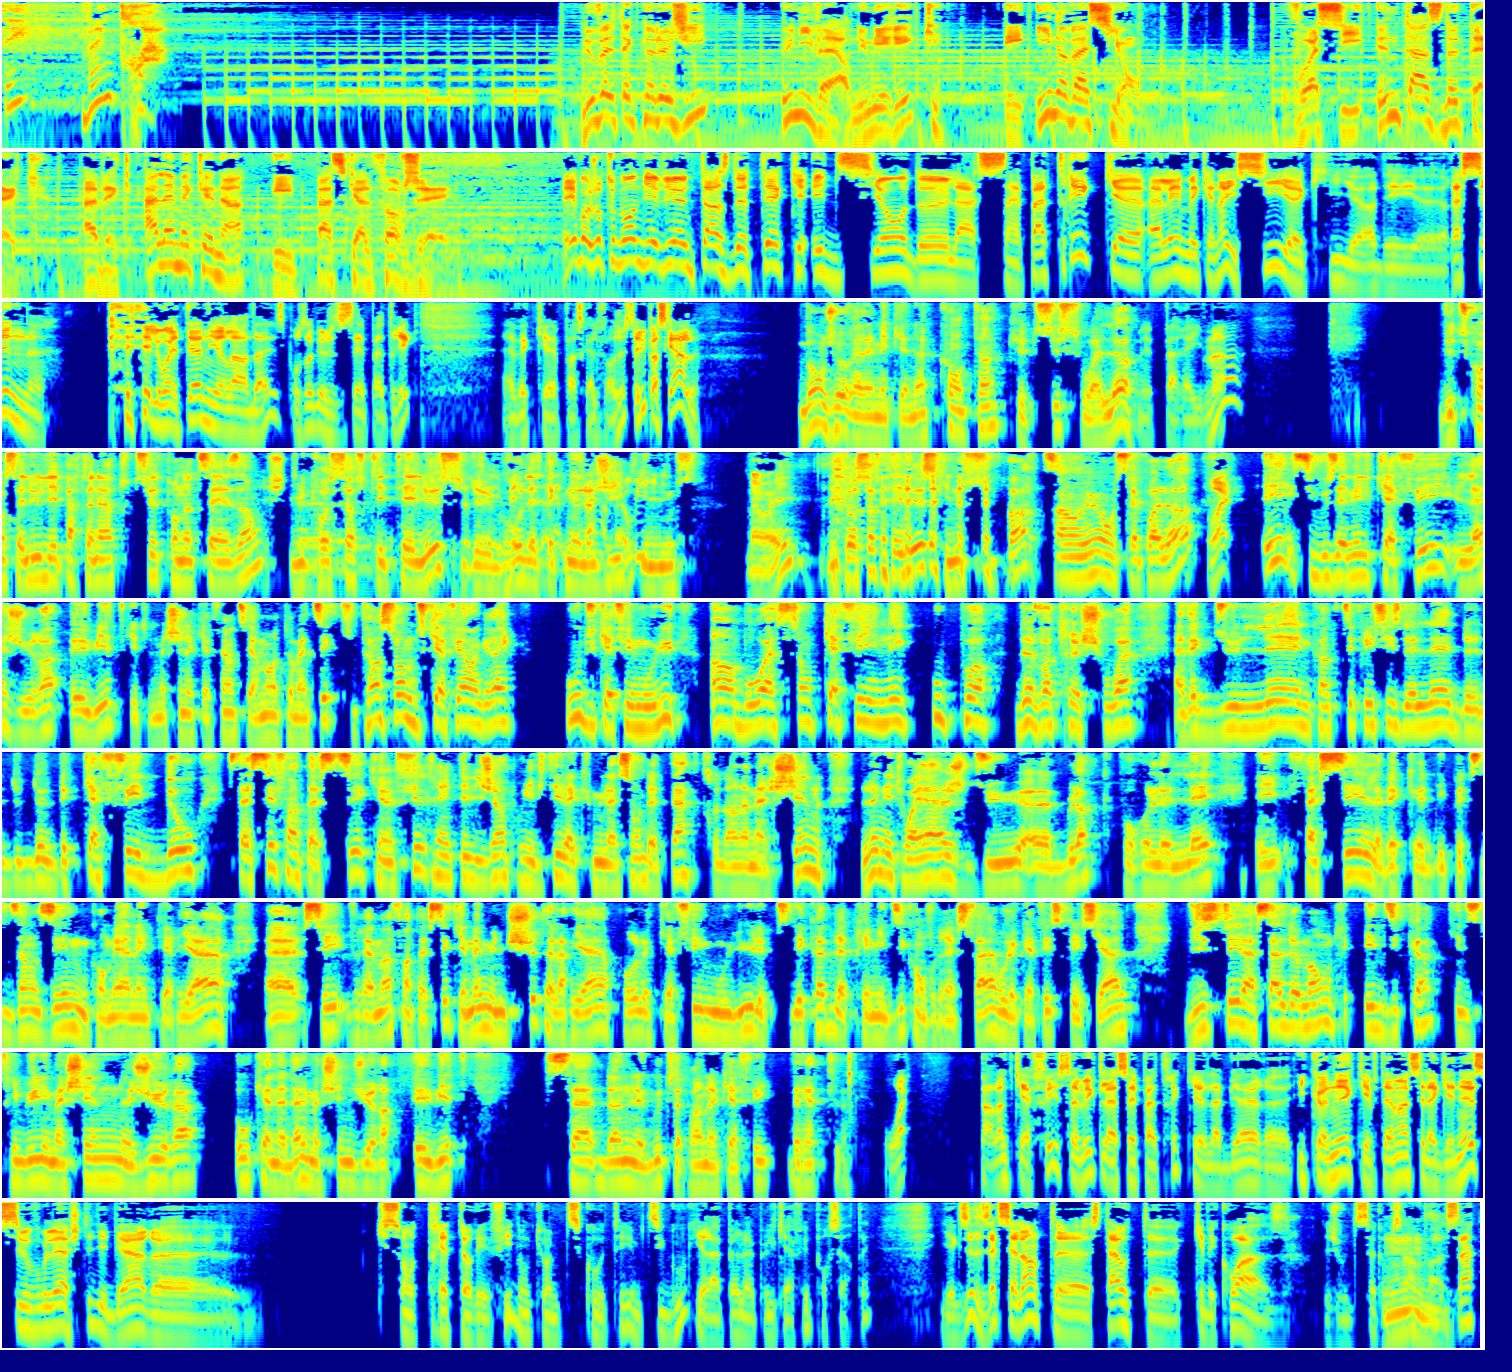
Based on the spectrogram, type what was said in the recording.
C'est 23. Nouvelle technologie, univers numérique et innovation. Voici une tasse de tech avec Alain McKenna et Pascal Forget. Et bonjour tout le monde, bienvenue à une tasse de tech édition de la Saint-Patrick. Euh, Alain McKenna ici euh, qui a des euh, racines lointaines irlandaises, c'est pour ça que je dis Saint-Patrick, avec Pascal Forget. Salut Pascal! Bonjour Alain McKenna, content que tu sois là. Mais pareillement. Veux-tu qu'on salue les partenaires tout de suite pour notre saison? Microsoft et TELUS, de gros de la technologie ben qui nous... Ben oui. Microsoft TELUS qui nous supporte. Sans eux, on serait pas là. Ouais. Et si vous aimez le café, la Jura E8, qui est une machine à café entièrement automatique, qui transforme du café en grains ou du café moulu en boisson caféinée ou pas de votre choix avec du lait, une quantité précise de lait, de, de, café, d'eau. C'est assez fantastique. Il y a un filtre intelligent pour éviter l'accumulation de tartre dans la machine. Le nettoyage du euh, bloc pour le lait est facile avec des petites enzymes qu'on met à l'intérieur. Euh, c'est vraiment fantastique. Il y a même une chute à l'arrière pour le café moulu, le petit décode de l'après-midi qu'on voudrait se faire ou le café spécial. Visitez la salle de montre Edica qui distribue les machines Jura au Canada, les machines Jura E8, ça donne le goût de se prendre un café direct là. Ouais. Parlant de café, vous savez que la Saint-Patrick, la bière euh, iconique, évidemment, c'est la Guinness. Si vous voulez acheter des bières euh, qui sont très torréfiées, donc qui ont un petit côté, un petit goût qui rappelle un peu le café pour certains, il existe des excellentes euh, stouts québécoises. Je vous dis ça comme ça en Mm. passant.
